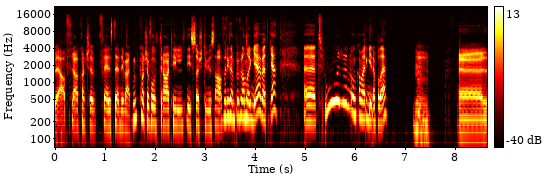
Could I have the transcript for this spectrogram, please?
ja, fra kanskje flere steder i verden. Kanskje folk drar til de største i USA, f.eks. fra Norge. Jeg vet ikke. Jeg tror noen kan være gira på det. Mm. Eh,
